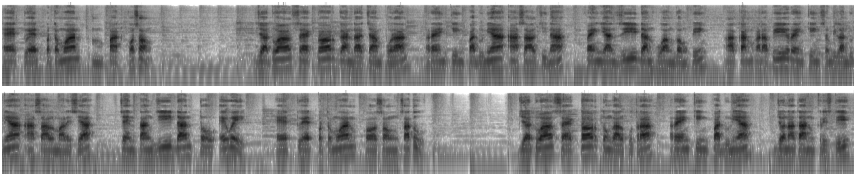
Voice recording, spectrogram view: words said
head to head pertemuan 4-0 Jadwal sektor ganda campuran ranking 4 dunia asal Cina Feng Yanzi dan Huang Dongping akan menghadapi ranking 9 dunia asal Malaysia Chen Tangji dan To Ewei head to head pertemuan 01 Jadwal sektor tunggal putra ranking 4 dunia Jonathan Christie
